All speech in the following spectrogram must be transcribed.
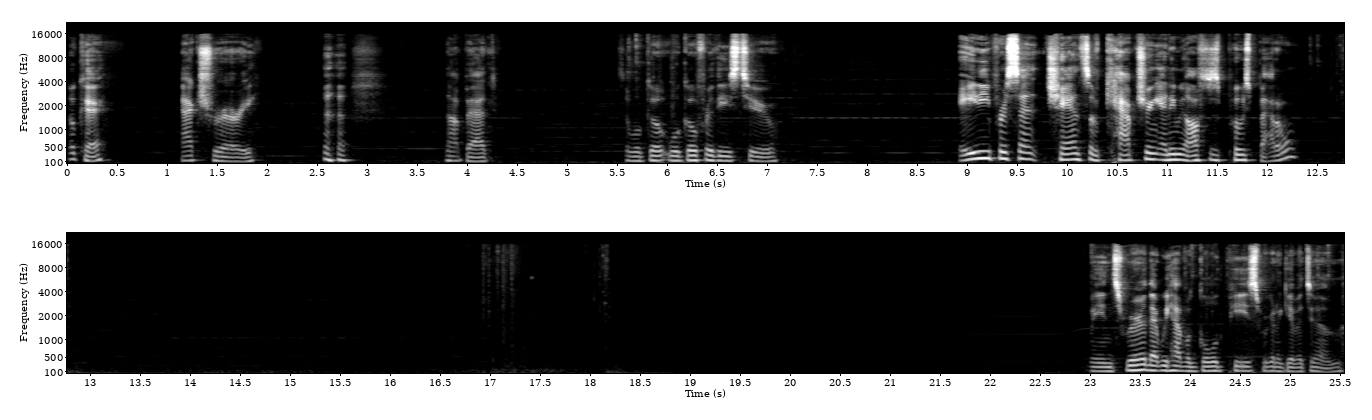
Okay. Actuary. Not bad. So we'll go we'll go for these two. 80% chance of capturing enemy officers post battle? It's rare that we have a gold piece. We're going to give it to him.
